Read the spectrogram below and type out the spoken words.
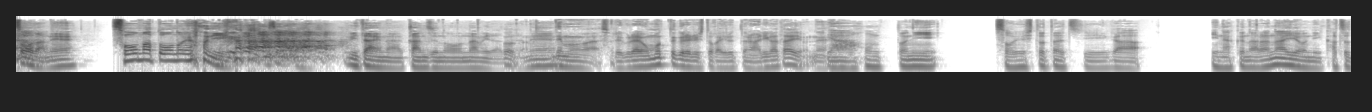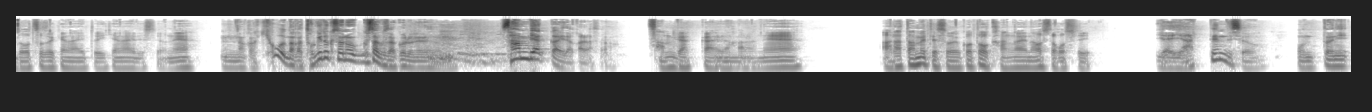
そうだね。走馬灯のように みたいな感じの涙だよね。でも、それぐらい思ってくれる人がいるってのはありがたいよね。いや、本当に、そういう人たちがいなくならないように活動を続けないといけないですよね。なんか今日なんか時々そのぐさぐさくるね。300回だからさ。300回だからね。うん、改めてそういうことを考え直してほしい。いや、やってんですよ。本当に。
